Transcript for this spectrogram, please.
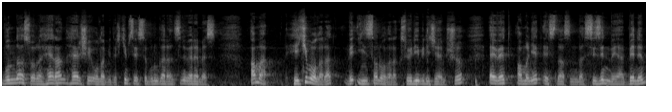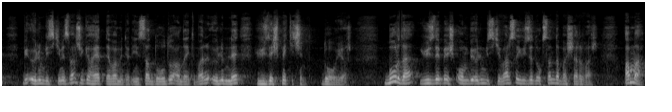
Bundan sonra her an her şey olabilir. Kimse size bunun garantisini veremez. Ama hekim olarak ve insan olarak söyleyebileceğim şu. Evet ameliyat esnasında sizin veya benim bir ölüm riskimiz var. Çünkü hayat devam ediyor. İnsan doğduğu andan itibaren ölümle yüzleşmek için doğuyor. Burada %5-10 bir ölüm riski varsa %90 da başarı var. Ama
